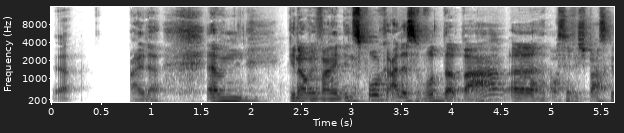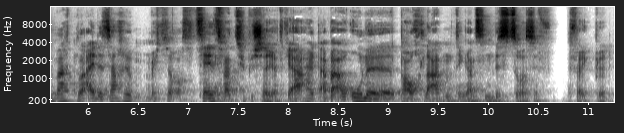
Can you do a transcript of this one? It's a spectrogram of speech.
Ja. Alter. Ähm, genau, wir waren in Innsbruck, alles wunderbar, äh, hat auch sehr viel Spaß gemacht. Nur eine Sache möchte ich noch erzählen, es war typischer JGA halt, aber ohne Bauchladen und den ganzen Mist, sowas ist völlig blöd.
